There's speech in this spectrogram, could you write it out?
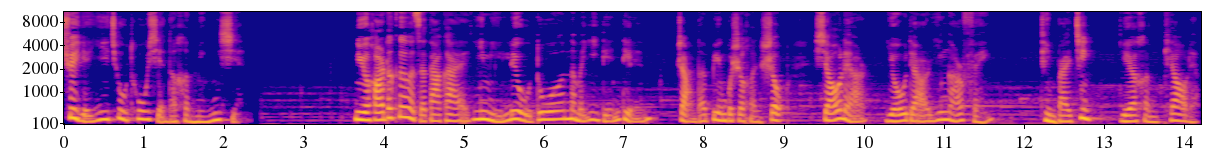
却也依旧凸显得很明显。女孩的个子大概一米六多那么一点点，长得并不是很瘦，小脸儿有点婴儿肥，挺白净，也很漂亮。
